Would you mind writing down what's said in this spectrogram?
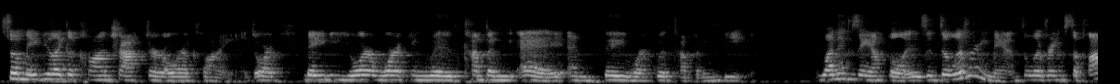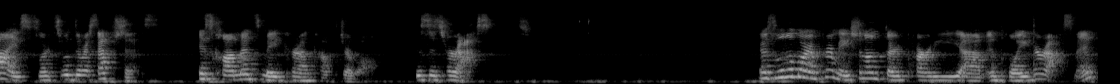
So maybe like a contractor or a client, or maybe you're working with company A and they work with company B. One example is a delivery man delivering supplies flirts with the receptionist. His comments make her uncomfortable. This is harassment. There's a little more information on third party um, employee harassment.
